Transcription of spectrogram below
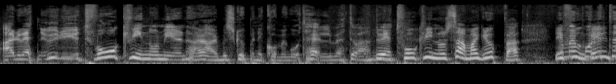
"Ah, ah, du vet nu är det ju två kvinnor med i den här arbetsgruppen, det kommer gå åt helvete va. Du vet två kvinnor i samma grupp va. Det Ja, funkar politik, inte.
